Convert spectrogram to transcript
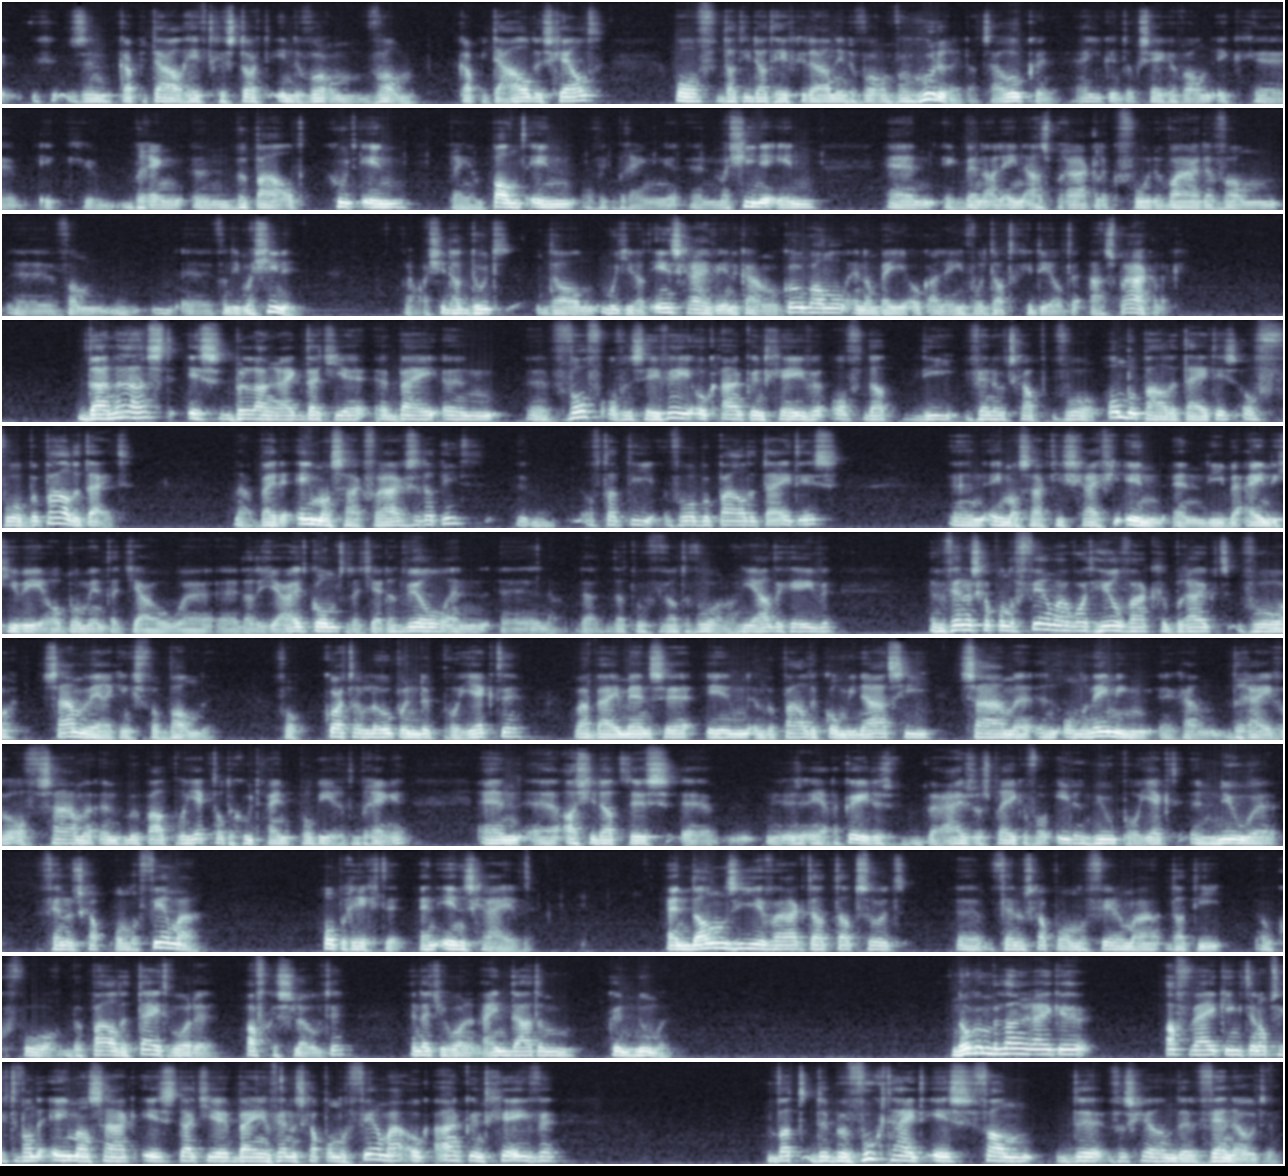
zijn kapitaal heeft gestort in de vorm van kapitaal, dus geld, of dat hij dat heeft gedaan in de vorm van goederen. Dat zou ook kunnen. Je kunt ook zeggen van ik, uh, ik breng een bepaald goed in, breng een pand in of ik breng een machine in. En ik ben alleen aansprakelijk voor de waarde van, uh, van, uh, van die machine. Nou, als je dat doet, dan moet je dat inschrijven in de Kamer van Koophandel en dan ben je ook alleen voor dat gedeelte aansprakelijk. Daarnaast is belangrijk dat je eh, bij een VOF of een CV ook aan kunt geven of dat die vennootschap voor onbepaalde tijd is of voor bepaalde tijd. Nou, bij de eenmanszaak vragen ze dat niet, of dat die voor bepaalde tijd is. Een eenmanszaak die schrijf je in en die beëindig je weer op het moment dat, jou, uh, dat het je uitkomt, dat jij dat wil. En uh, nou, dat, dat hoef je van tevoren nog niet aan te geven. Een vennootschap onder firma wordt heel vaak gebruikt voor samenwerkingsverbanden. Voor korter lopende projecten waarbij mensen in een bepaalde combinatie samen een onderneming gaan drijven of samen een bepaald project tot een goed eind proberen te brengen. En uh, als je dat dus, uh, ja, dan kun je dus bij wijze van spreken voor ieder nieuw project een nieuwe vennootschap onder firma oprichten en inschrijven. En dan zie je vaak dat dat soort uh, vennootschappen onder firma, dat die ook voor bepaalde tijd worden afgesloten en dat je gewoon een einddatum kunt noemen. Nog een belangrijke afwijking ten opzichte van de eenmanszaak is dat je bij een vennootschap onder firma ook aan kunt geven wat de bevoegdheid is van de verschillende vennoten.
